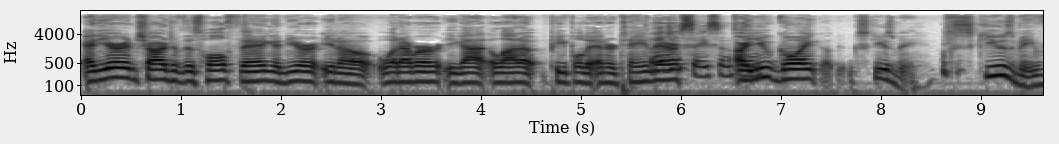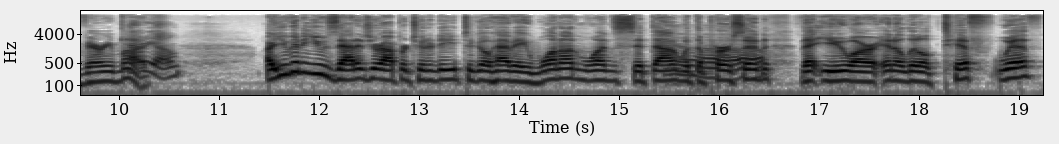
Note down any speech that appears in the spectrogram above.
and you're in charge of this whole thing and you're, you know, whatever, you got a lot of people to entertain Can I there. just say something? Are you going excuse me. Excuse me very much. Carry on. Are you going to use that as your opportunity to go have a one-on-one sit down with the person that you are in a little tiff with?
